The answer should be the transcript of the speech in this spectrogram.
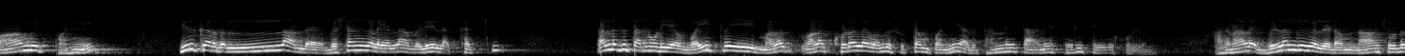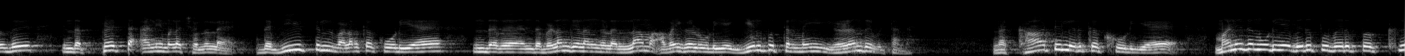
வாமிட் பண்ணி இருக்கிறதெல்லாம் அந்த விஷங்களை எல்லாம் வெளியில் கக்கி அல்லது தன்னுடைய வயிற்றை மல மலக்குடலை வந்து சுத்தம் பண்ணி அது தன்னை தானே சரி செய்து கொள்ளும். அதனால் விலங்குகளிடம் நான் சொல்கிறது இந்த பெட் அனிமலை சொல்லலை. இந்த வீட்டில் வளர்க்கக்கூடிய இந்த இந்த விலங்கினங்கள் எல்லாம் அவைகளுடைய இயல்புத்தன்மையை இழந்து விட்டன. இந்த காட்டில் இருக்கக்கூடிய மனிதனுடைய விருப்பு வெறுப்புக்கு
